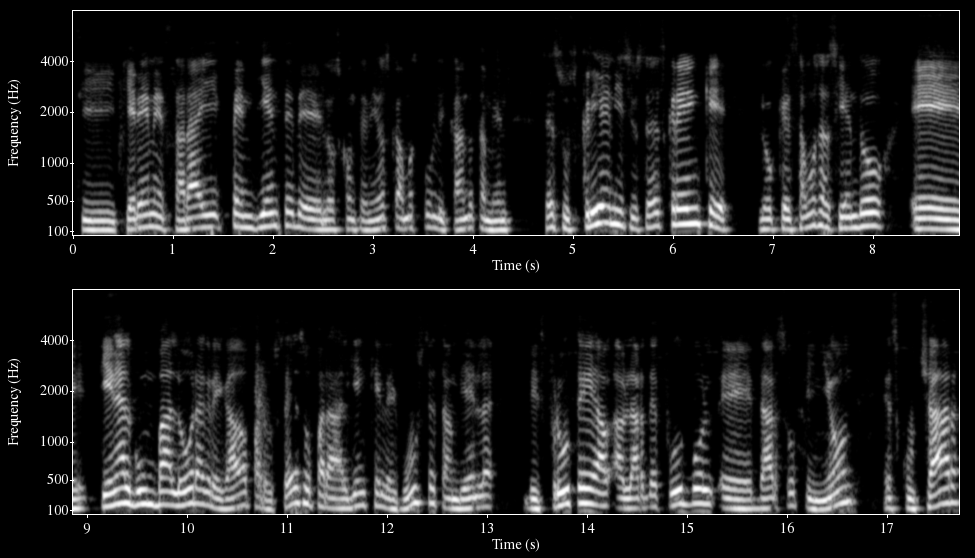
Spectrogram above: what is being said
si quieren estar ahí pendientes de los contenidos que vamos publicando también se suscriben y si ustedes creen que lo que estamos haciendo eh, tiene algún valor agregado para ustedes o para alguien que le guste también disfrute hablar de fútbol, eh, dar su opinión, escuchar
